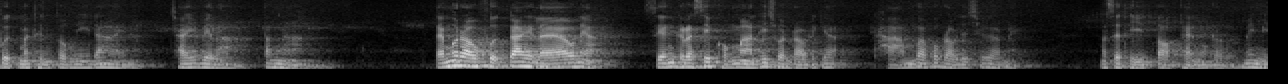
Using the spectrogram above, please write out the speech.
ฝึกมาถึงตรงนี้ได้นะใช้เวลาตั้งนาน แต่เมื่อเราฝึกได้แล้วเนี่ยเสียงกระซิบของมารที่ชวนเราตะกี้ถามว่าพวกเราจะเชื่อไหมมาสถีตอบแทนพวกเราไม่มี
